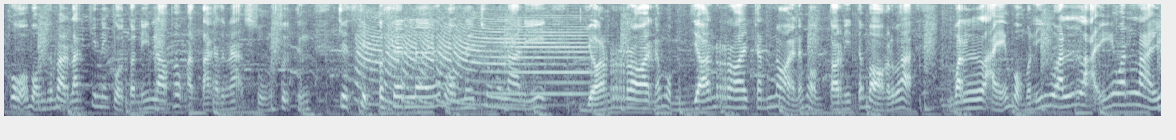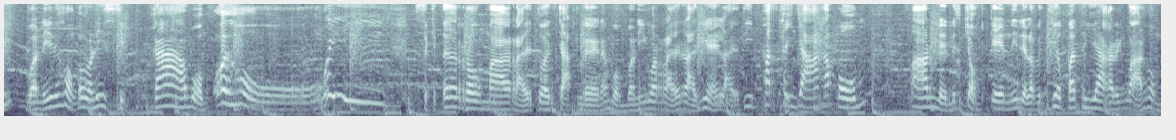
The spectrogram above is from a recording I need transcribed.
โกะผมสำหรับลัคกี้เนโกะตอนนี้เราเพิ่มอัตราการชนะสูงสุดถึง 70%เลยครับผมในช่วงเวลานี้ ย้อนรอยนะผมย้อนรอยกันหน่อยนะผมตอนนี้ต้องบอกเลยว่า วันไหลผมวันนี้วันไหลวันไหล วันนี้ผมก็วันที่ 19ครับผม โอ้ยโห scatter ลงมาหลายตัวจัดเลยนะผมวันนี้วันไหลไหลที่ไหนไหลที่พัทยาครับผมมาเดี๋ยวจบเกมนี้เดี๋ยวเราไปเที่ยวพัทยากันดีกว่าครับผม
